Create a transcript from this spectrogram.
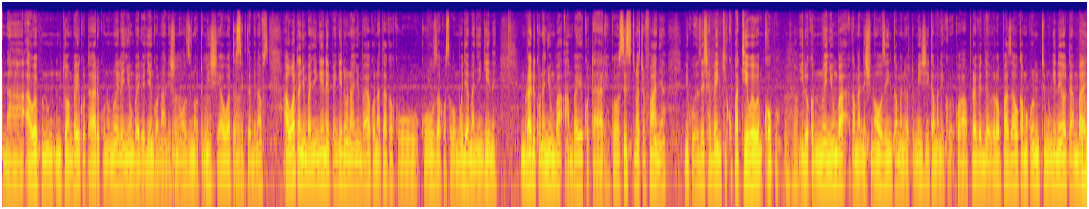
na awepo mtu ambaye yuko tayari kununua ile nyumba iliyojengwa na National Housing na watumishi au hata mm. sekta binafsi au hata nyumba nyingine, pengine una nyumba yako nataka ku, kuuza kwa sababu moja ama nyingine, mradi kuna nyumba ambayo iko tayari. Kwa hiyo sisi tunachofanya ni kuwezesha benki kupatie wewe mkopo ili ukanunue nyumba kama National Housing, kama ni watumishi, kama ni kwa- private developers au kama kuna mtu mwingine yote ambaye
